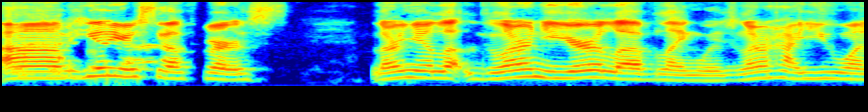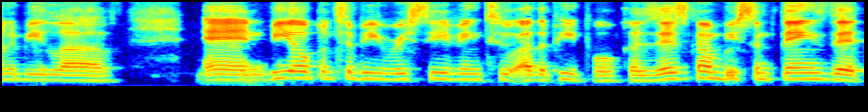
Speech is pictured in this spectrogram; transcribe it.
Um, heal yourself first. Learn your lo- learn your love language. Learn how you want to be loved, and mm-hmm. be open to be receiving to other people. Because there's gonna be some things that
